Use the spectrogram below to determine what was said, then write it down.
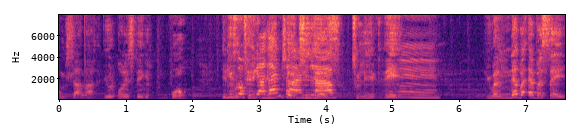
Umhlanga. You'll always think, whoa, it will take me 30 years to live there. You will never ever say,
